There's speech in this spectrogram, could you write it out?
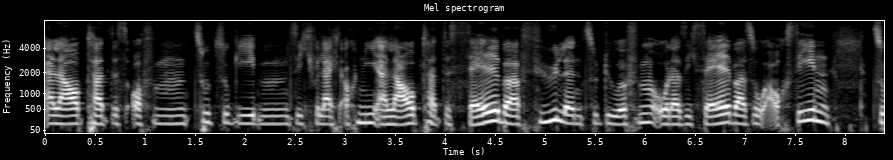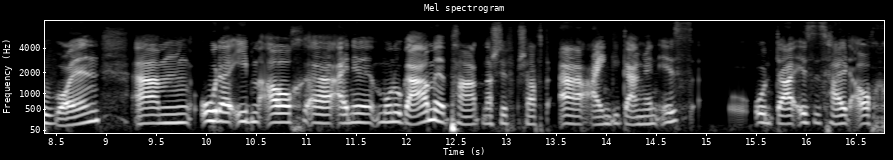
erlaubt hat, es offen zuzugeben, sich vielleicht auch nie erlaubt hat, es selber fühlen zu dürfen oder sich selber so auch sehen zu wollen ähm, oder eben auch äh, eine monogame Partnerschaft äh, eingegangen ist, und da ist es halt auch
